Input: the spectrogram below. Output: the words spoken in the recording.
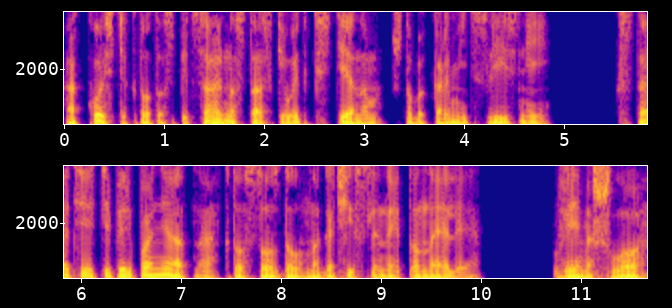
а кости кто-то специально стаскивает к стенам, чтобы кормить слизней? Кстати, теперь понятно, кто создал многочисленные туннели. Время шло,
